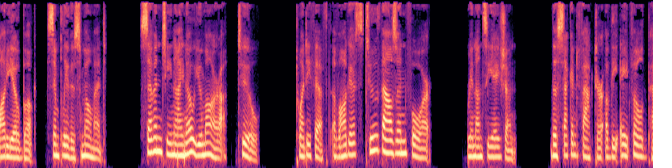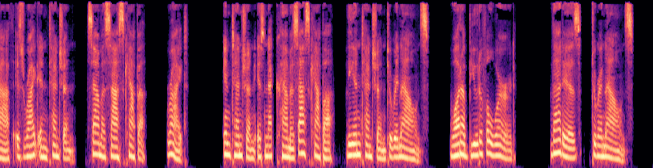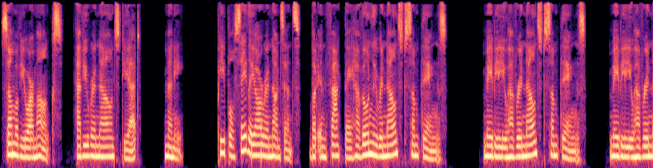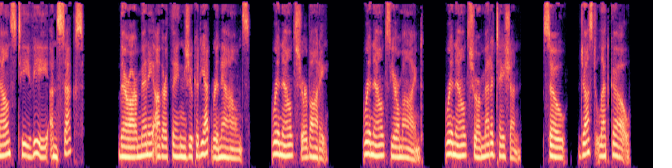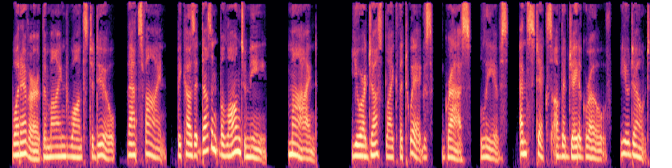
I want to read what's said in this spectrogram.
Audiobook, Simply This Moment. 17 I Know oh You Mara, 2. 25th of August 2004. Renunciation. The second factor of the Eightfold Path is right intention, Sammasankappa. Right. Intention is Nekkhammasankappa, the intention to renounce. What a beautiful word. That is, to renounce. Some of you are monks, have you renounced yet? Many. People say they are renunciants, but in fact they have only renounced some things. Maybe you have renounced some things. Maybe you have renounced TV and sex. There are many other things you could yet renounce. Renounce your body. Renounce your mind. Renounce your meditation. So, just let go. Whatever the mind wants to do, that's fine, because it doesn't belong to me. Mind. You are just like the twigs, grass, leaves, and sticks of the Jeta Grove, you don't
